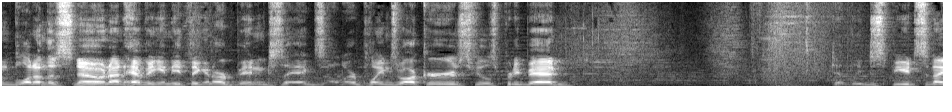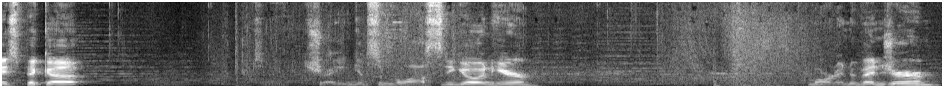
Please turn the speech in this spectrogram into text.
Our own blood on the snow, not having anything in our bin because they exiled our planeswalkers feels pretty bad. Deadly Dispute's a nice pickup. Try and get some velocity going here. Morning Avenger.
